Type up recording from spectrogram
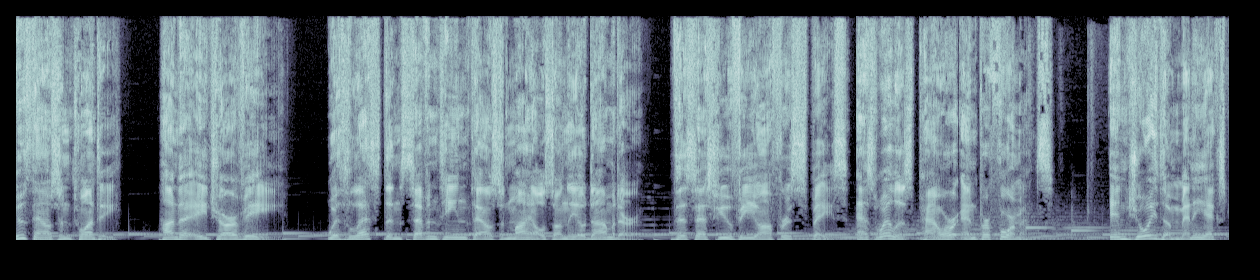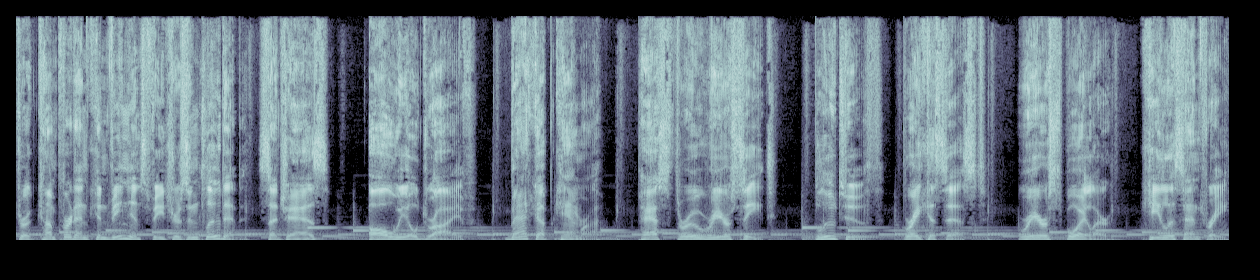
2020 Honda HRV. With less than 17,000 miles on the odometer, this SUV offers space as well as power and performance. Enjoy the many extra comfort and convenience features included, such as all-wheel drive, backup camera, pass-through rear seat, Bluetooth, brake assist, rear spoiler, keyless entry,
